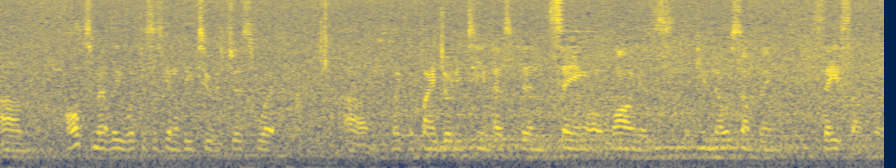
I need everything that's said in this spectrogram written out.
Um, ultimately, what this is going to lead to is just what, um, like the Find Jodi team has been saying all along: is if you know something, say something.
